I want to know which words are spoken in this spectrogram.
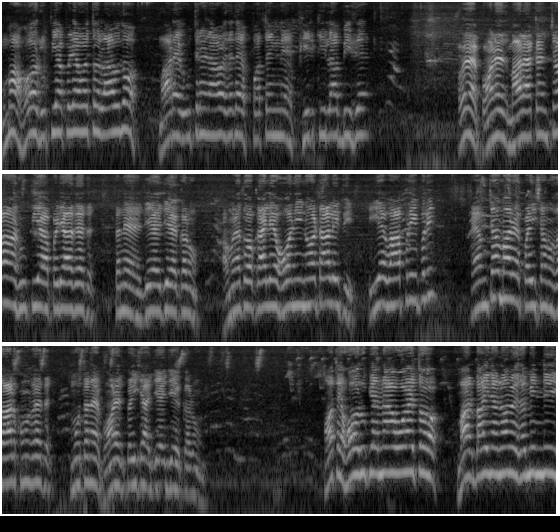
ઉમાં હો રૂપિયા પડ્યા હોય તો લાવ દો. મારે ઉતરેણ આવે છે તે પતંગને ફિરકી લાવવી છે. હવે ભણે મારા કંઈ ચાર રૂપિયા પડ્યા છે તને જે જે કરું. હમણાં તો કાલે હોની નોટ આલી હતી. એ વાપરી પડી એમ ચા મારે પૈસાનું ઝાડખું છે હું તને ભણે પૈસા જે જે કરું. હા તે સો રૂપિયા ના હોય તો મારા બાઈના નામે જમીનની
